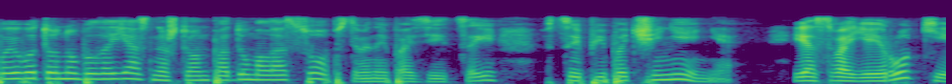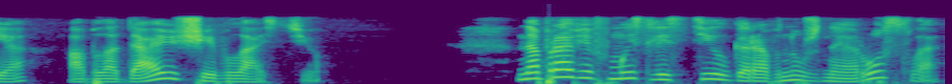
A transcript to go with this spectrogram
По его тону было ясно, что он подумал о собственной позиции в цепи подчинения и о своей руке, обладающей властью. Направив мысли Стилгара в нужное русло,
